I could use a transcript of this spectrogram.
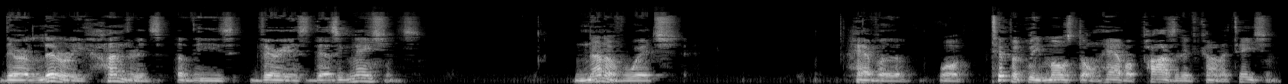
There are literally hundreds of these various designations, none of which have a, well, typically most don't have a positive connotation.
